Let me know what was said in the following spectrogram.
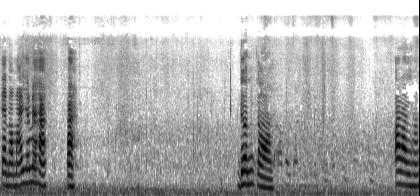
แต่หน่อไม้ใช่ไหมคะไปเดินต่อ อะไรคะ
